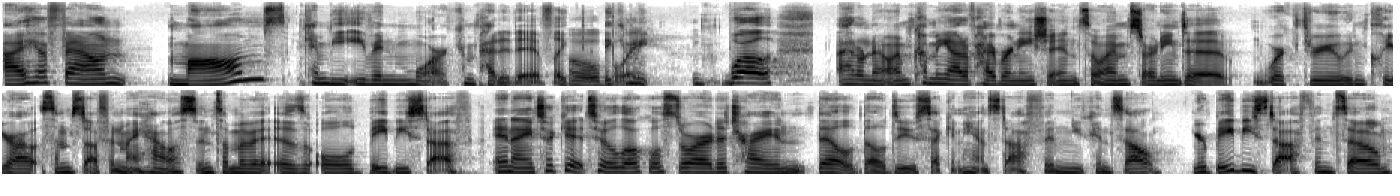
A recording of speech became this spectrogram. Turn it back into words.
I have found moms can be even more competitive. Like, Oh, boy. be- well, I don't know. I'm coming out of hibernation, so I'm starting to work through and clear out some stuff in my house, and some of it is old baby stuff. And I took it to a local store to try and they'll they'll do secondhand stuff, and you can sell your baby stuff. And so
